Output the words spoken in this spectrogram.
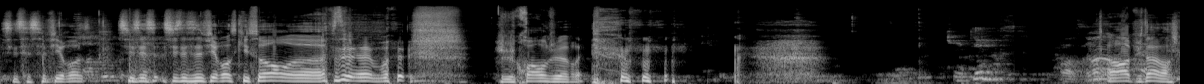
Si c'est Sephiroth, si c'est si c'est Sephiroth qui sort, euh, je crois en jeu après. Tu es gay oh putain, alors, je-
